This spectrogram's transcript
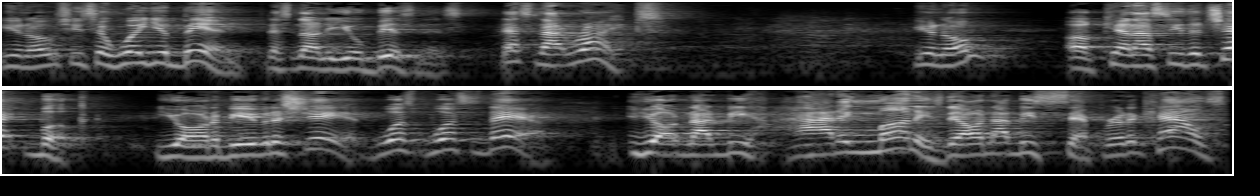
You know, she said, Where you been? That's none of your business. That's not right. You know, or can I see the checkbook? You ought to be able to share it. What's, what's there? You ought not be hiding monies. There ought not be separate accounts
